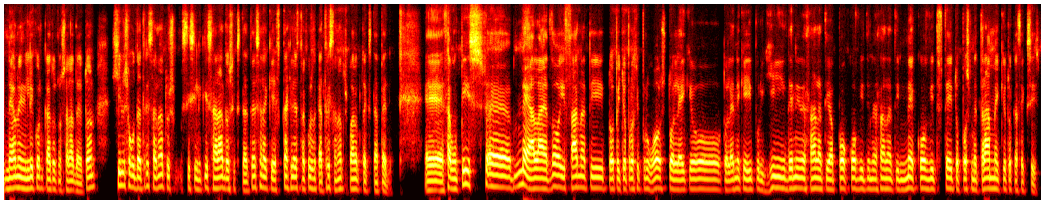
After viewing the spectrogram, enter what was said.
νέων ενηλίκων κάτω των 40 ετών, 1083 θανάτους στις ηλικίες 40-64 και 7.313 θανάτους πάνω από τα 65. Ε, θα μου πεις, ε, ναι, αλλά εδώ οι θάνατοι, το είπε και ο Πρωθυπουργός, το, λέει και ο, το λένε και οι Υπουργοί, δεν είναι θάνατοι από COVID, είναι θάνατοι με COVID, φταίει το πώς μετράμε και το καθεξής.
